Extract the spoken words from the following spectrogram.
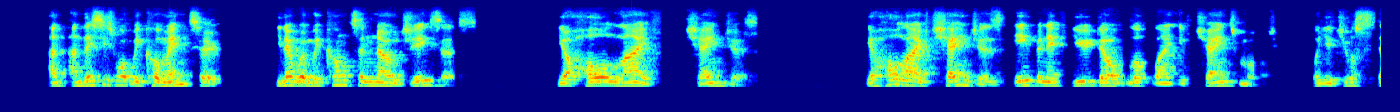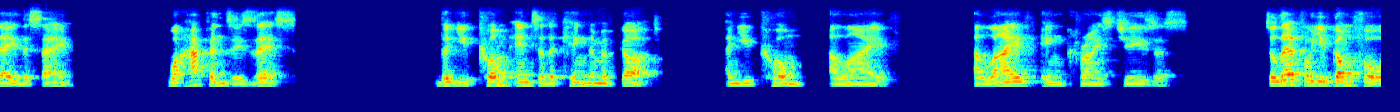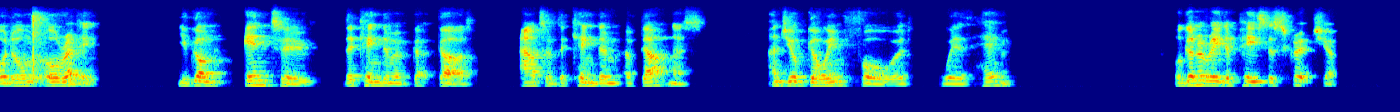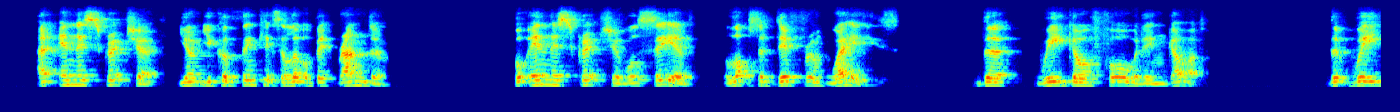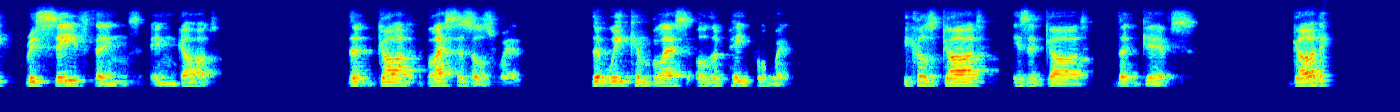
And, and this is what we come into. You know, when we come to know Jesus, your whole life changes. Your whole life changes, even if you don't look like you've changed much, or you just stay the same. What happens is this that you come into the kingdom of God and you come alive alive in Christ Jesus. So therefore, you've gone forward already. You've gone into the kingdom of God out of the kingdom of darkness, and you're going forward with Him. We're going to read a piece of scripture. And in this scripture, you, know, you could think it's a little bit random, but in this scripture, we'll see of lots of different ways that we go forward in God, that we receive things in God, that God blesses us with, that we can bless other people with. Because God is a God that gives. God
